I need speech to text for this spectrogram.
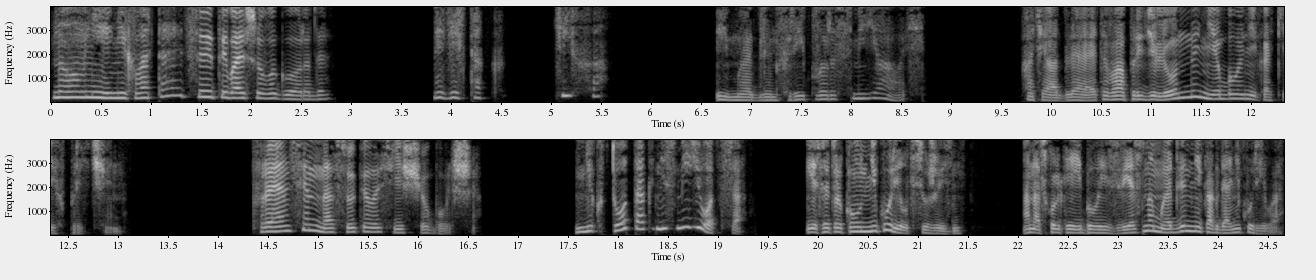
но мне не хватает суеты большого города. Здесь так тихо». И Мэдлин хрипло рассмеялась, хотя для этого определенно не было никаких причин. Фрэнсин насупилась еще больше. Никто так не смеется, если только он не курил всю жизнь. А насколько ей было известно, Мэдлин никогда не курила.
